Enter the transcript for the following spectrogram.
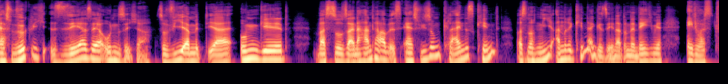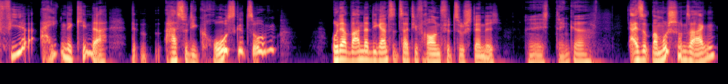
Er ist wirklich sehr, sehr unsicher. So wie er mit ihr umgeht, was so seine Handhabe ist. Er ist wie so ein kleines Kind, was noch nie andere Kinder gesehen hat. Und dann denke ich mir, ey, du hast vier eigene Kinder. Hast du die großgezogen? Oder waren da die ganze Zeit die Frauen für zuständig? Ich denke, also man muss schon sagen,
